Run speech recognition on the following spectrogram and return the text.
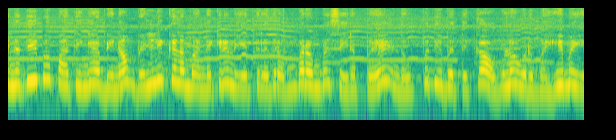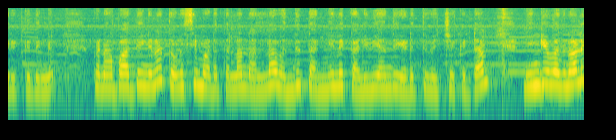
இந்த தீபம் பார்த்தீங்க அப்படின்னா வெள்ளிக்கிழமை அன்னைக்கு நான் ஏற்றுறது ரொம்ப ரொம்ப சிறப்பு. இந்த உப்பு தீபத்துக்கு அவ்வளோ ஒரு மகிமை இருக்குதுங்க. இப்போ நான் பார்த்தீங்கன்னா துளசி மாடத்தெல்லாம் நல்லா வந்து தண்ணியில் கழுவியாந்து எடுத்து வச்சுக்கிட்டேன். நீங்கள் அதனால்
